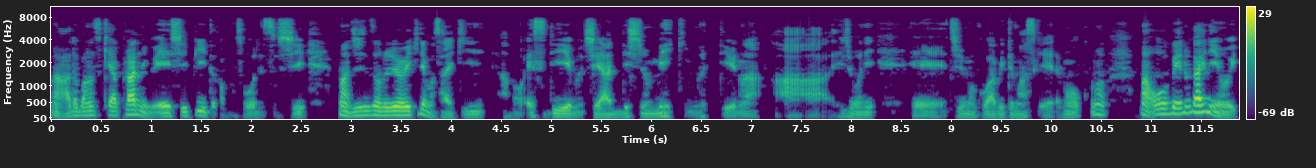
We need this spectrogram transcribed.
まあ、アドバンスケアプランニング ACP とかもそうですし、まあ、腎臓の領域でも最近、あの、SDM、シェアディションメイキングっていうのは、非常に、えー、注目を浴びてますけれども、この、まあ、欧米の概念を入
